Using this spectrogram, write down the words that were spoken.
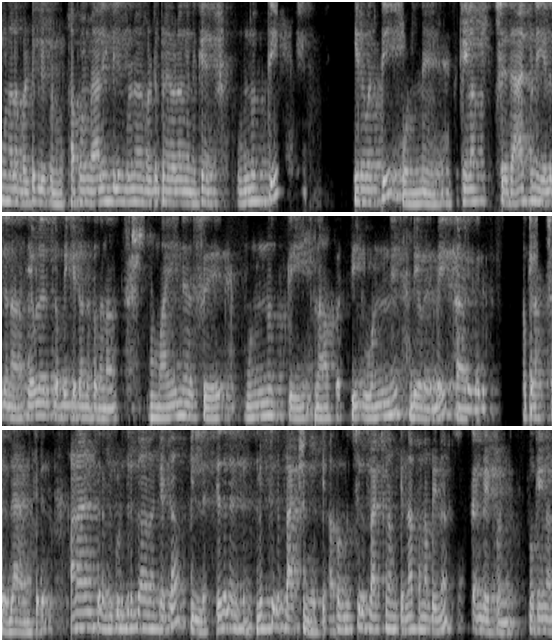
மூணால மல்டிப்ளை பண்ணும் அப்போ மேலையும் கீழே மூணால மல்டிப்ளை எவ்வளோங்க எனக்கு? முன்னூத்தி இருபத்தி ஒன்னு ஓகேங்களா ஸோ இதை ஆட் பண்ணி எழுதுனா எவ்வளோ இருக்கு அப்படின்னு கேட்டு வந்து பார்த்தோன்னா மைனஸ் முன்னூத்தி நாற்பத்தி ஒன்னு டிவைட் பை அறுபது. ஓகேங்களா சோ இதான் ஆன்சர் ஆனா ஆன்சர் அப்படி கொடுத்துருக்காங்க கேட்டா இல்ல. எதுல இருக்கு? மிக்சடு ஃபிராக்ஷன் இருக்கு. அப்ப மிக்சடு ஃபிராக்ஷன் நமக்கு என்ன பண்ண அப்படின்னா கன்வே பண்ணும் ஓகேங்களா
